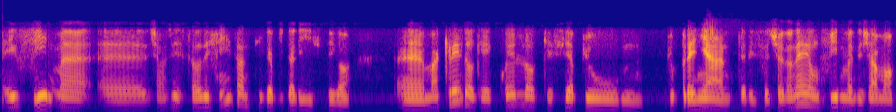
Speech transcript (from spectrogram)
Il film eh, diciamo sì, è stato definito anticapitalistico, eh, ma credo che quello che sia più, più pregnante, cioè non è un film diciamo,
